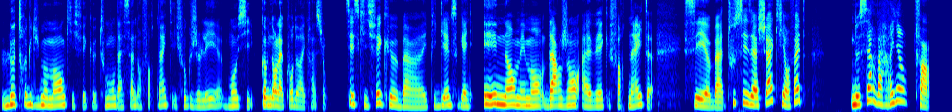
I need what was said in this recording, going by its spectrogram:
le truc du moment qui fait que tout le monde a ça dans Fortnite et il faut que je l'ai moi aussi, comme dans la cour de récréation. C'est ce qui fait que ben, Epic Games gagne énormément d'argent avec Fortnite. C'est euh, bah, tous ces achats qui, en fait, ne servent à rien. Enfin,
